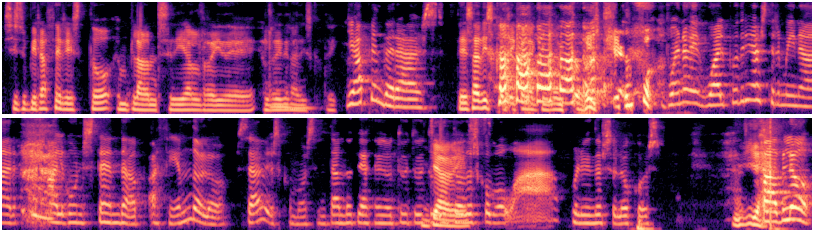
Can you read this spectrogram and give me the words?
si supiera hacer esto, en plan, sería el rey de, el rey de la mm. discoteca. Ya aprenderás. De esa discoteca la que voy todo el tiempo. Bueno, igual podrías terminar algún stand-up haciéndolo, ¿sabes? Como sentándote haciendo tú, tú, tú, Ya y todos como, ¡guau! volviéndose locos. Ya, Pablo,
